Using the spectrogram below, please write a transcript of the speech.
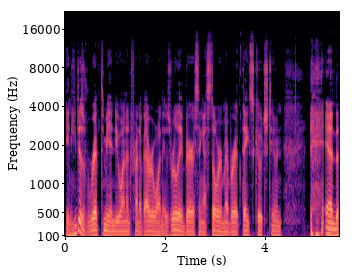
and he just ripped me a new one in front of everyone. It was really embarrassing. I still remember it. Thanks, Coach Toon. And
